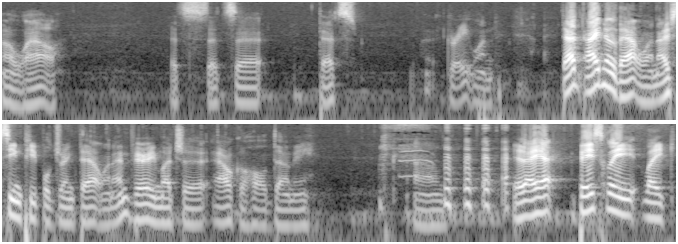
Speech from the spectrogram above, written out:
Oh wow. That's that's uh that's a great one. That I know that one. I've seen people drink that one. I'm very much a alcohol dummy. Um, and I basically like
